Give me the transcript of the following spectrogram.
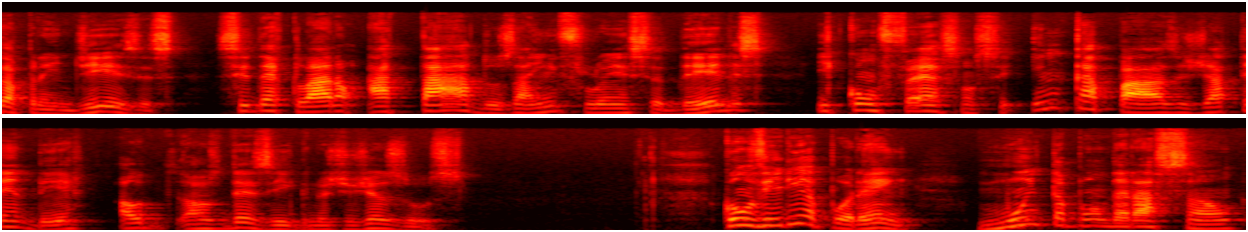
aprendizes se declaram atados à influência deles e confessam-se incapazes de atender aos desígnios de Jesus. Conviria, porém, muita ponderação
